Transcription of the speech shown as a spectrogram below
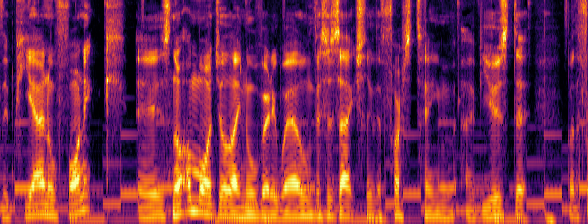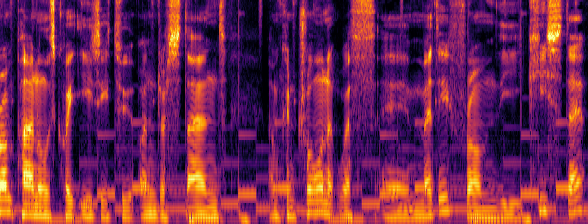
the Pianophonic is not a module I know very well. This is actually the first time I've used it, but the front panel is quite easy to understand. I'm controlling it with uh, MIDI from the KeyStep,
